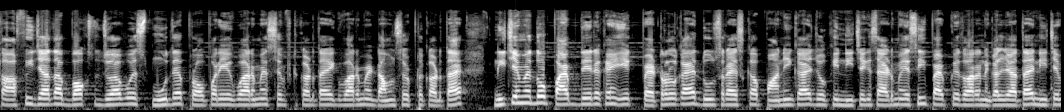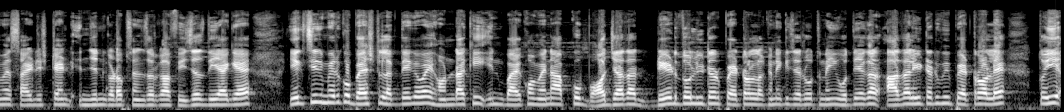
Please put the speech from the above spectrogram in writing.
काफ़ी ज़्यादा बॉक्स जो है वो स्मूथ है प्रॉपर एक बार में शिफ्ट करता है, एक बार में डाउन शिफ्ट करता है। नीचे में दो पाइप दे रखे हैं, एक पेट्रोल का है, दूसरा इसका पानी का है, जो कि नीचे की साइड में इसी पाइप के द्वारा निकल जाता है। नीचे में side stand engine cut off sensor का फीचर्स दिया गया है। एक चीज़ मेरे को बेस्ट लगती है कि भाई होंडा की इन बाइकों में ना आपको बहुत ज़्यादा डेढ़ दो लीटर पेट्रोल रखने की ज़रूरत नहीं होती। अगर आधा लीटर भी पेट्रोल है तो ये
